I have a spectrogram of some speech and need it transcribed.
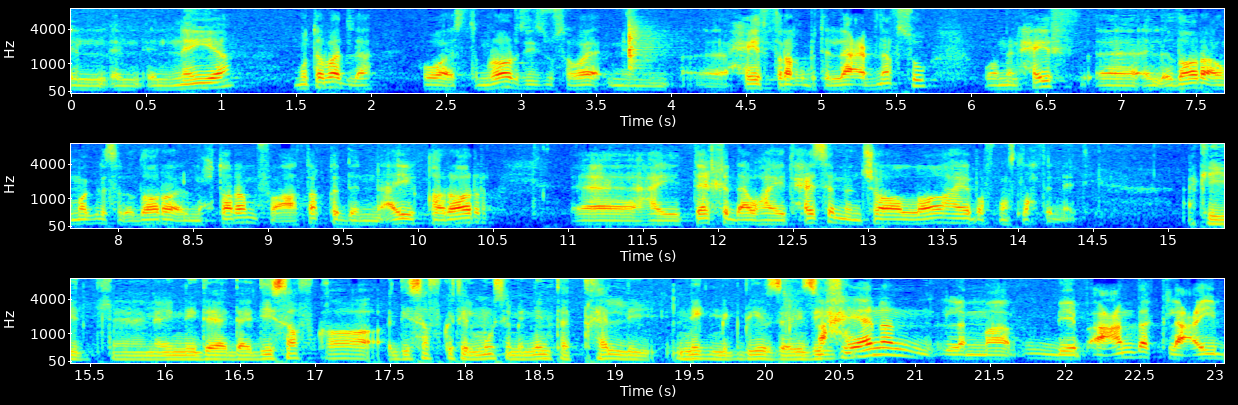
ال النية متبادلة. هو استمرار زيزو سواء من آه، حيث رغبة اللاعب نفسه ومن حيث آه، الإدارة أو مجلس الإدارة المحترم فأعتقد إن أي قرار هيتاخد أو هيتحسم إن شاء الله هيبقى في مصلحة النادي. أكيد لأن ده, ده دي صفقه دي صفقة الموسم إن أنت تخلي نجم كبير زي زيزو. أحيانا لما بيبقى عندك لعيب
